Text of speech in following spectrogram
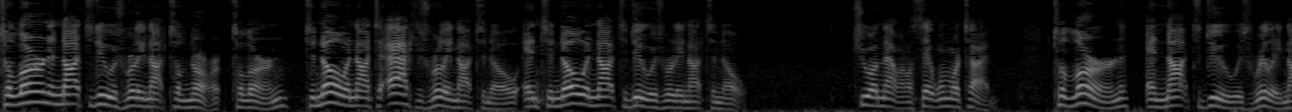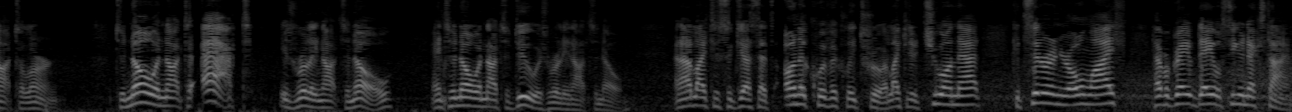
To learn and not to do is really not to, ner- to learn. To know and not to act is really not to know. And to know and not to do is really not to know. Chew on that one. I'll say it one more time. To learn and not to do is really not to learn. To know and not to act is really not to know. And to know and not to do is really not to know. And I'd like to suggest that's unequivocally true. I'd like you to chew on that, consider it in your own life. Have a great day. We'll see you next time.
